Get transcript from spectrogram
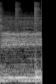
see.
